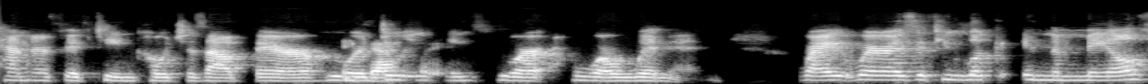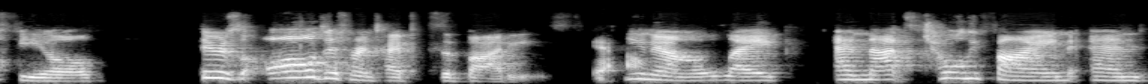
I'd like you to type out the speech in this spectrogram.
10 or 15 coaches out there who exactly. are doing things who are who are women, right? Whereas if you look in the male field, there's all different types of bodies. Yeah. You know, like and that's totally fine. And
